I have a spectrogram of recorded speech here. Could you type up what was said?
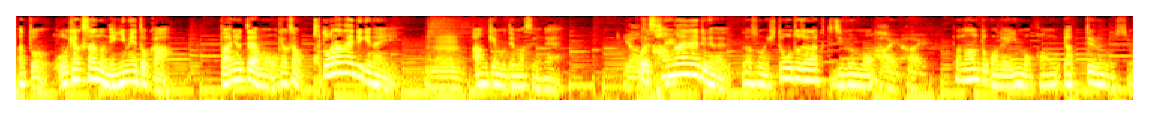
あとお客さんの値決めとか、場合によってはもうお客さんを断らないといけないうん。案件も出ますよね。いやこれ考ええないといけない。その人事じゃなくて自分も。はいはい。なんとかね、今かんやってるんですよ。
